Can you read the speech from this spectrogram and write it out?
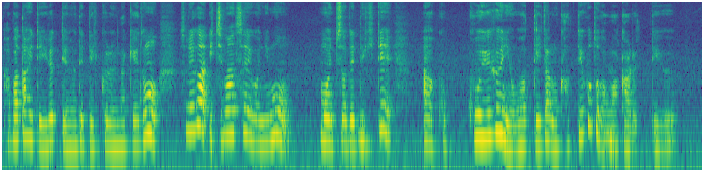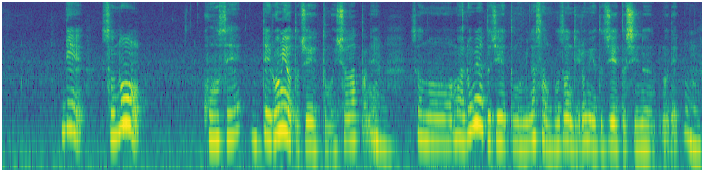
羽ばたいているっていうのが出てくるんだけれどもそれが一番最後にももう一度出てきて、あここういう風に終わっていたのかっていうことが分かるっていう。でその構成？でロミオとジュリエットも一緒だったね。うん。そのまあロミオとジュリエットも皆さんご存知。ロミオとジュリエット死ぬので。うん。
